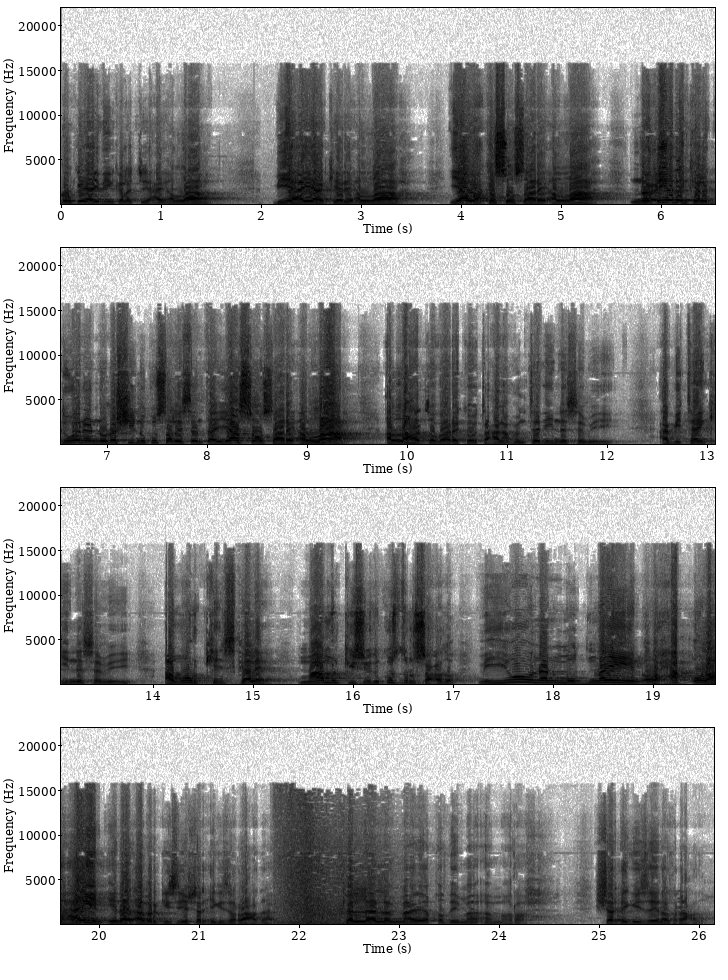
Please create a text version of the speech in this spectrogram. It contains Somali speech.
dhulka yaa idiin kala jeexay allah biyaha yaa keenay allah yaa wax ka soo saaray allah noocyadan kala duwan ee noloshiinnu ku salaysan tahay yaa soo saaray allah allaha tabaaraka wa tacaala cuntadiinna sameeyey cabitaankiinna sameeyey abuurka iska leh maamulkiisu idinku dul socdo miyuunan mudnayn oo xaq u lahayn inaad amarkiisa iyo sharcigiisa raacdaan kalaa lamaa yaqdi maa amarah sharcigiisa inaad raacdo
